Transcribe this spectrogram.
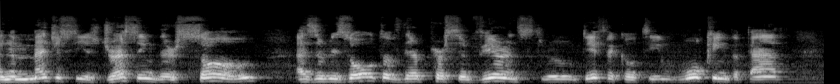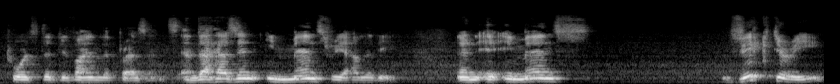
and a majesty is dressing their soul as a result of their perseverance through difficulty walking the path towards the Divinely Presence and that has an immense reality and immense victory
